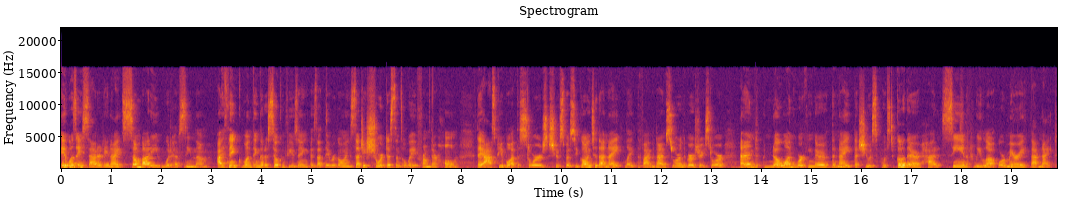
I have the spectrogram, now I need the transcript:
it was a Saturday night. Somebody would have seen them. I think one thing that is so confusing is that they were going such a short distance away from their home. They asked people at the stores she was supposed to be going to that night, like the Five and Dime store and the grocery store, and no one working there the night that she was supposed to go there had seen Leila or Mary that night.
